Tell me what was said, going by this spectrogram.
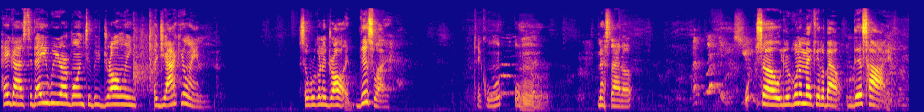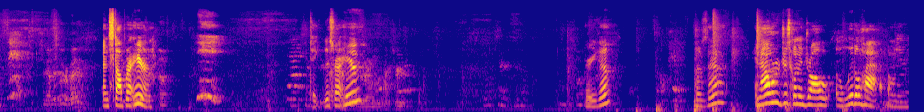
Hey guys, today we are going to be drawing a jack-o'-lantern. So we're going to draw it this way. Take one. Oh, mess that up. So you're going to make it about this high. And stop right here. Take this right here. There you go. Does that. And now we're just going to draw a little hat on him.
